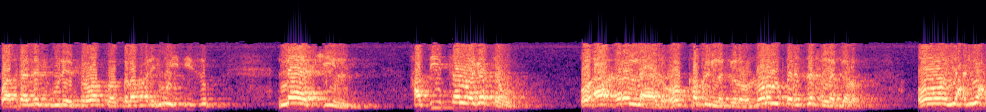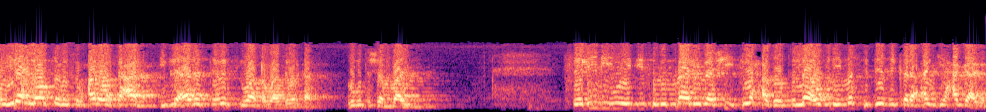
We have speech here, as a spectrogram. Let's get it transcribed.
Waa taa nabigu leeyahy salawatulli wasalamu aleyh iweydiiso laakiin haddii tan laga tago oo aakhare la aado oo qabri la galo nolol barzakh la galo oo yani waxa ilahi loo tago subxaana watacaala ibni aadan tabarsi waa dhamaatay markaas. Lagu tashan maayo salini weydiiso min maali maa shiti waxaa doonto laa ugnii ma si deeqi kara cankii xaggaaga.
